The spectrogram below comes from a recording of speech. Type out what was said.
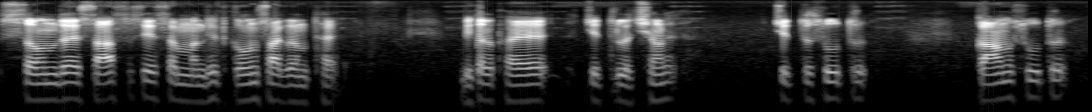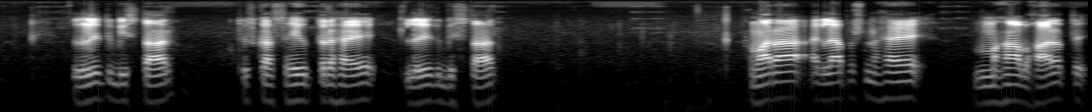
सौंदर्य शास्त्र से संबंधित कौन सा ग्रंथ है? विकल्प है चित्रलक्षण, चित्रसूत्र, कामसूत्र, ललित विस्तार। तो इसका सही उत्तर है ललित विस्तार। हमारा अगला प्रश्न है, महाभारत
